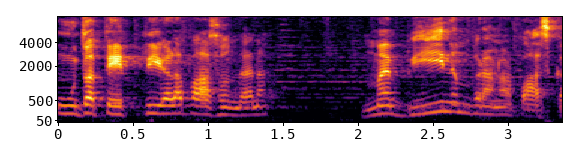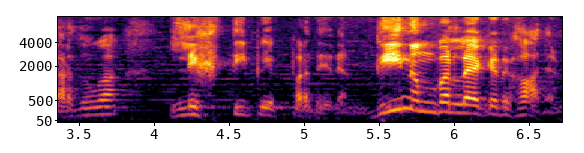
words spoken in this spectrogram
ਉਹ ਤਾਂ 33 ਵਾਲਾ ਪਾਸ ਹੁੰਦਾ ਨਾ। ਮੈਂ 20 ਨੰਬਰਾਂ ਨਾਲ ਪਾਸ ਕਰ ਦੂੰਗਾ ਲਿਖਤੀ ਪੇਪਰ ਦੇ ਦੇਣ। 20 ਨੰਬਰ ਲੈ ਕੇ ਦਿਖਾ ਦੇਣ।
